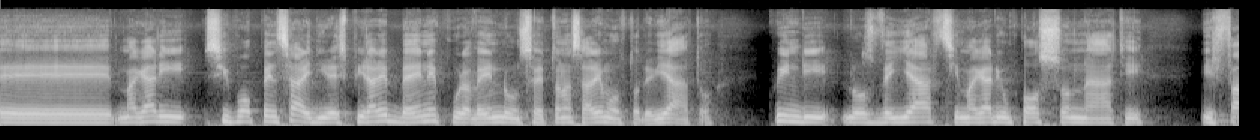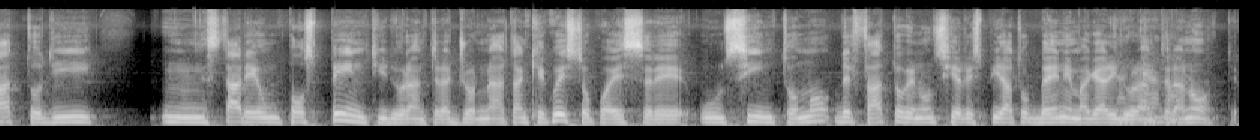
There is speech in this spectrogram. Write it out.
eh, magari si può pensare di respirare bene pur avendo un setto nasale molto deviato. Quindi lo svegliarsi magari un po' assonnati, il fatto di mh, stare un po' spenti durante la giornata, anche questo può essere un sintomo del fatto che non si è respirato bene magari Anche la durante la notte.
